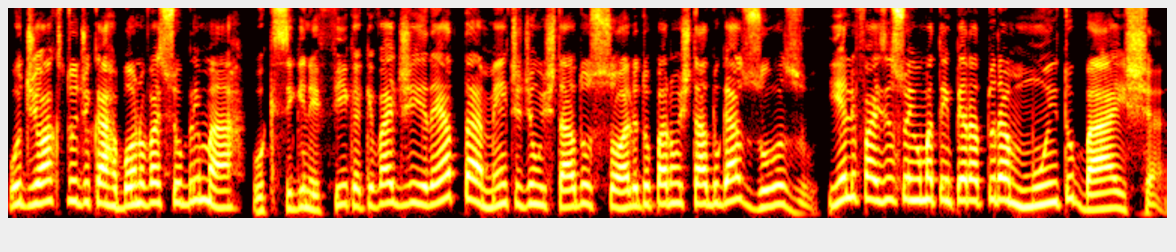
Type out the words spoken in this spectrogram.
o dióxido de carbono vai sublimar, o que significa que vai diretamente de um estado sólido para um estado gasoso. E ele faz isso em uma temperatura muito baixa.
